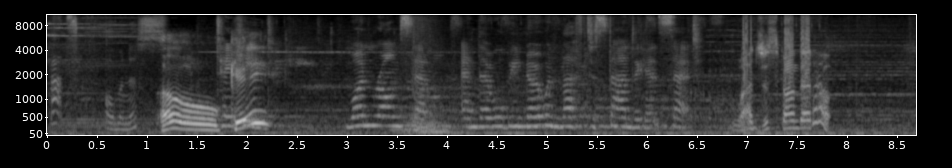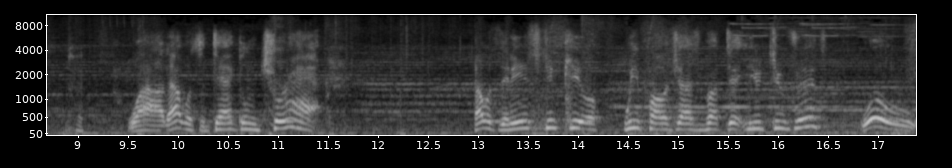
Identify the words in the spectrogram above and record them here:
That's ominous. Take Okay. Heed. One wrong step, and there will be no one left to stand against Set. Well, I just found that out. Wow, that was a daggum trap. That was an instant kill. We apologize about that, YouTube fans. Whoa.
